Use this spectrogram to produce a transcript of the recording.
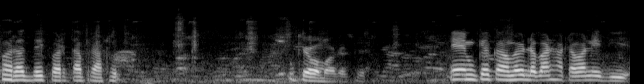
ભરતભાઈ પ્રતાપ રાઠોડ. શું કહેવા માંગે છે? એમ કે અમે દબાણ હટાવવા નહીં દઈએ.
